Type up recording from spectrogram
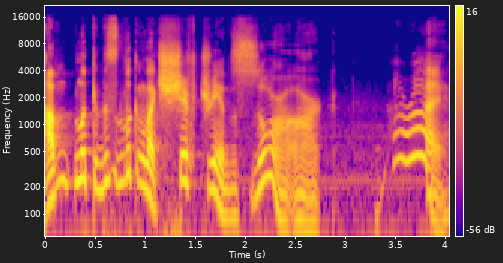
I'm looking. This is looking like Shiftry and Zoroark right.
